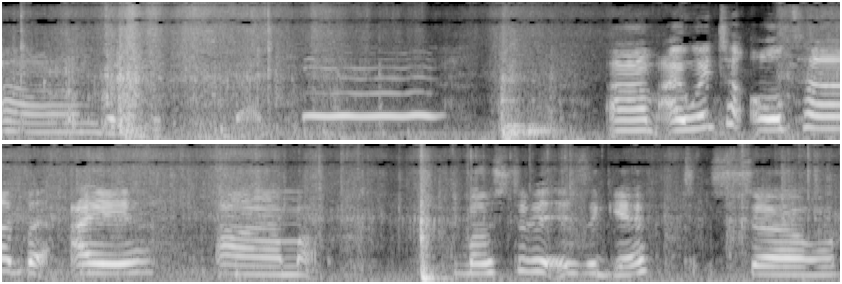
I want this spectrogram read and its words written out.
um, um, I went to Ulta, but I, um, most of it is a gift. So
